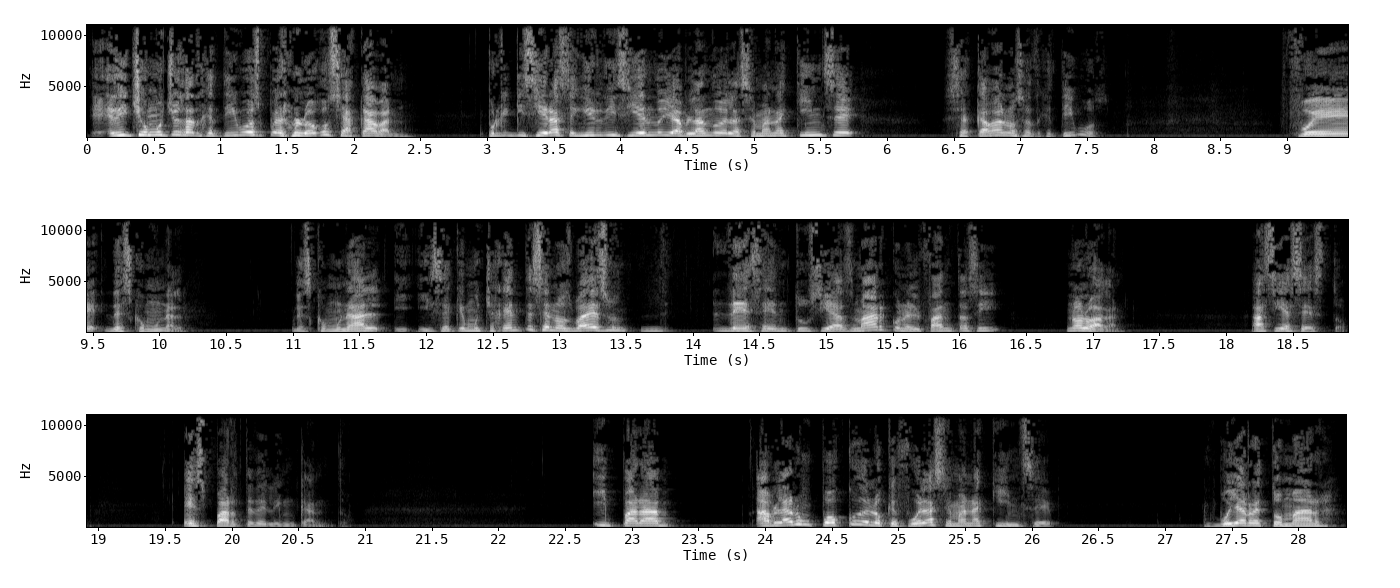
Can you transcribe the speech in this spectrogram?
He dicho muchos adjetivos, pero luego se acaban. Porque quisiera seguir diciendo y hablando de la semana 15, se acaban los adjetivos. Fue descomunal descomunal y, sé que mucha gente se nos va a desentusiasmar con el fantasy. No lo hagan. Así es esto. Es parte del encanto. Y para hablar un poco de lo que fue la semana 15, voy a retomar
